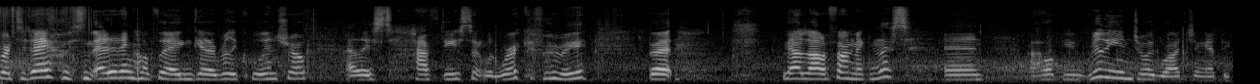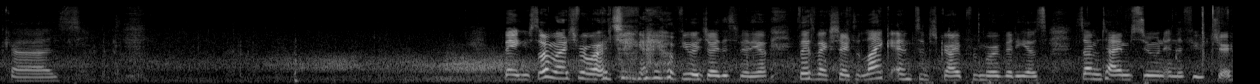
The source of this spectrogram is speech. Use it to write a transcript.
For today with some editing. Hopefully I can get a really cool intro. At least half decent would work for me. But we had a lot of fun making this and I hope you really enjoyed watching it because Thank you so much for watching. I hope you enjoyed this video. Please make sure to like and subscribe for more videos sometime soon in the future.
